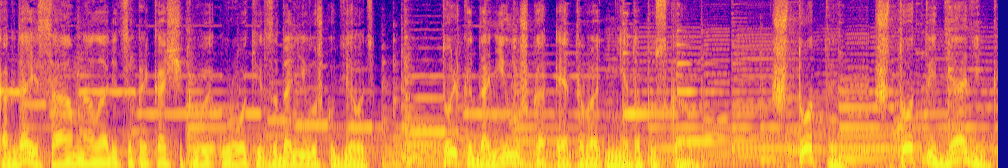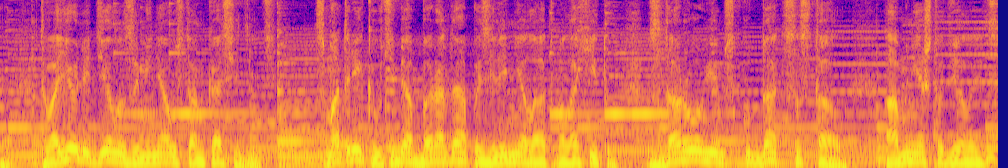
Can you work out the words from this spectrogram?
Когда и сам наладится приказчиковые уроки за Данилушку делать, только Данилушка этого не допускал. «Что ты? Что ты, дяденька? Твое ли дело за меня у станка сидеть? Смотри-ка, у тебя борода позеленела от малахиту, здоровьем скудаться стал, а мне что делается?»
